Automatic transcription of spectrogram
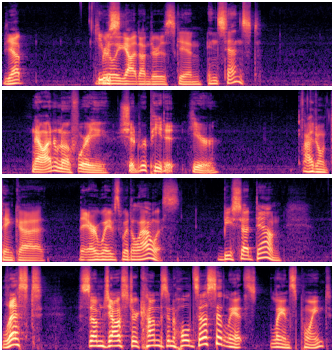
Yep. He really got under his skin. incensed. Now I don't know if we should repeat it here. I don't think uh, the airwaves would allow us. Be shut down. Lest some jouster comes and holds us at Lance, Lance Point,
